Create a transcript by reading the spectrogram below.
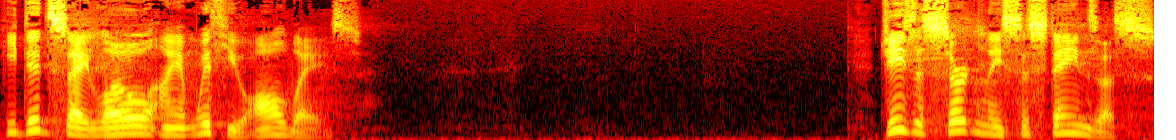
He did say, Lo, I am with you always. Jesus certainly sustains us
